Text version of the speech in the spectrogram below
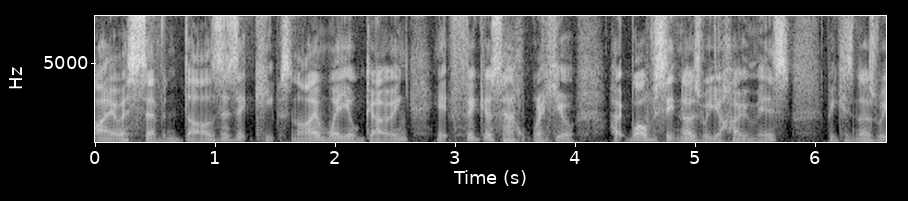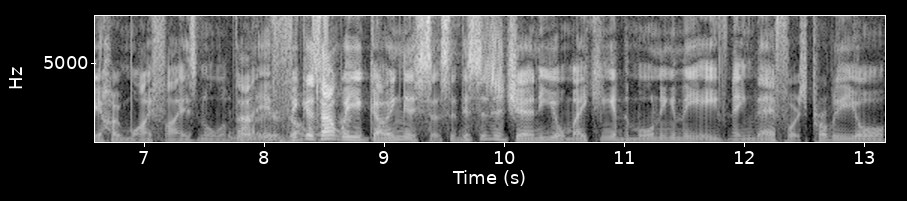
iOS 7 does is it keeps an eye on where you're going. It figures out where you're. Well, obviously, it knows where your home is because it knows where your home Wi Fi is and all of that. It figures going, out where you're going. So this is a journey you're making in the morning and the evening. Therefore, it's probably your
